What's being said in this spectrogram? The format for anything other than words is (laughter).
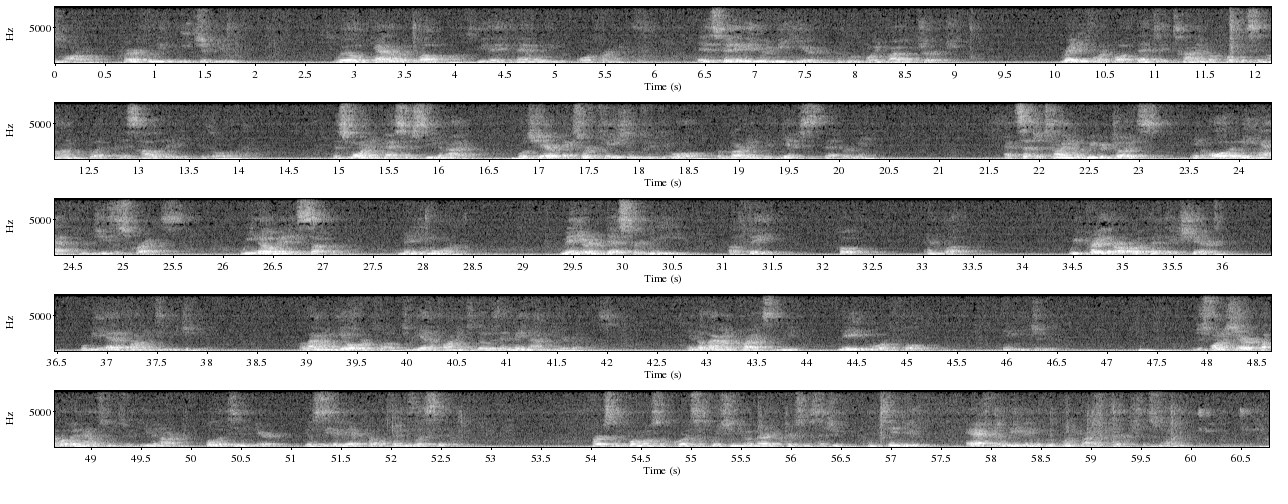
tomorrow, prayerfully each of you will gather with loved ones, be they family or friends. It is fitting that you would be here at the Blue Point Bible Church, ready for an authentic time of focusing on what this holiday is all about. This morning, Pastor Steve and I will share exhortations with you all regarding the gifts that remain. At such a time when we rejoice in all that we have through Jesus Christ, we know many suffer, many mourn. Many are in desperate need of faith, hope, and love. We pray that our authentic sharing will be edifying to each of you, allowing the overflow to be edifying to those that may not be here with us, and allowing Christ to be made more full in each of you. I just want to share a couple of announcements with you in our bulletin here. You'll see that we have a couple things listed. First and foremost, of course, is wishing you a Merry Christmas as you continue after leaving the Point Bible Church this morning.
